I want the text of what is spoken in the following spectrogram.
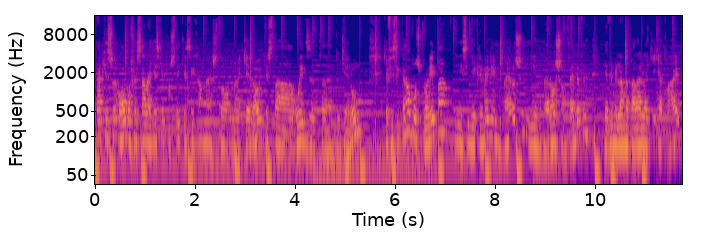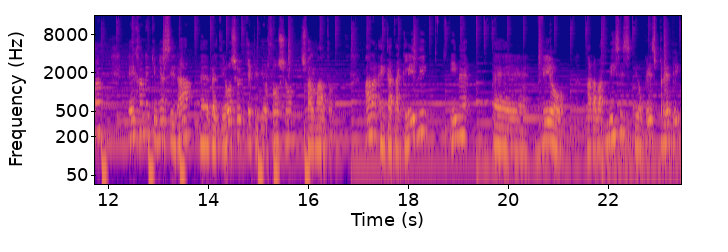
Κάποιες όμορφες αλλαγές και προσθήκες είχαμε στον καιρό και στα widget ε, του καιρού και φυσικά όπως προείπα η συγκεκριμένη ενημέρωση, η ενημερώσει αν θέλετε, γιατί μιλάμε παράλληλα και για το iPad, έχανε και μια σειρά ε, βελτιώσεων και επιδιορθώσεων σφαλμάτων. Άρα εν κατακλείδη είναι ε, δύο αναβαθμίσεις οι οποίες πρέπει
